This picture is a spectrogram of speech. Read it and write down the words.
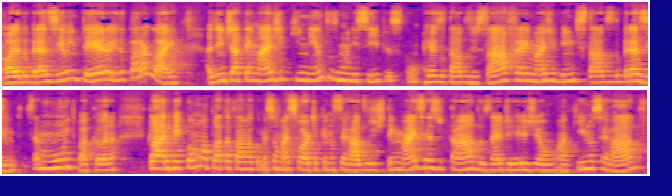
Olha, do Brasil inteiro e do Paraguai. A gente já tem mais de 500 municípios com resultados de safra e mais de 20 estados do Brasil. Isso é muito bacana. Claro que como a plataforma começou mais forte aqui no Cerrados, a gente tem mais resultados né, de região aqui no Cerrados,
